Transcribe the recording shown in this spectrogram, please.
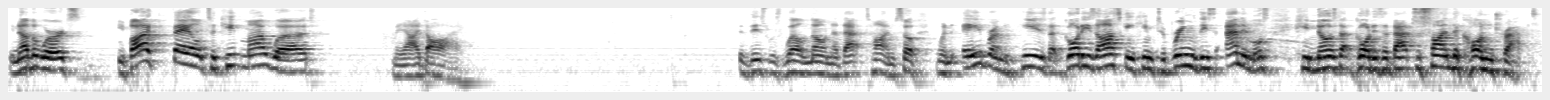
In other words, if I fail to keep my word, may I die. This was well known at that time. So when Abram hears that God is asking him to bring these animals, he knows that God is about to sign the contract.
